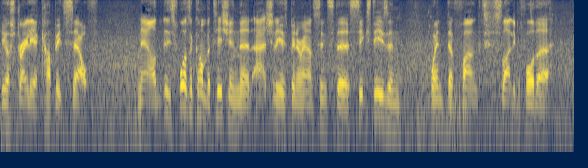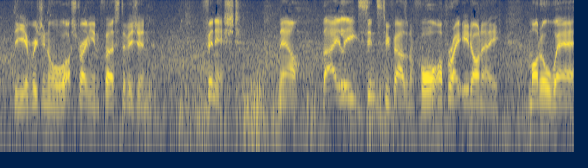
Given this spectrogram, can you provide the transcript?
the Australia Cup itself. Now, this was a competition that actually has been around since the 60s and went defunct slightly before the, the original Australian First Division finished. Now, the A-League since 2004 operated on a model where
